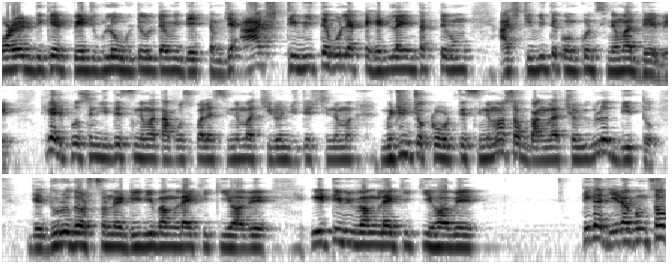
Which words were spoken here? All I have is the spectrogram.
পরের দিকের পেজগুলো উল্টে উল্টে আমি দেখতাম যে আজ টিভিতে বলে একটা হেডলাইন থাকতো এবং আজ টিভিতে কোন কোন সিনেমা দেবে। ঠিক আছে? প্রসেনজিতের সিনেমা তাপস পালের সিনেমা চিরঞ্জিতের সিনেমা মিঠুন চক্রবর্তীর সিনেমা সব বাংলা ছবিগুলো দিত। যে দূরদর্শনে ডিডি বাংলায় কী কী হবে এটিভি বাংলায় কী কী হবে, ঠিক আছে? এরকম সব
